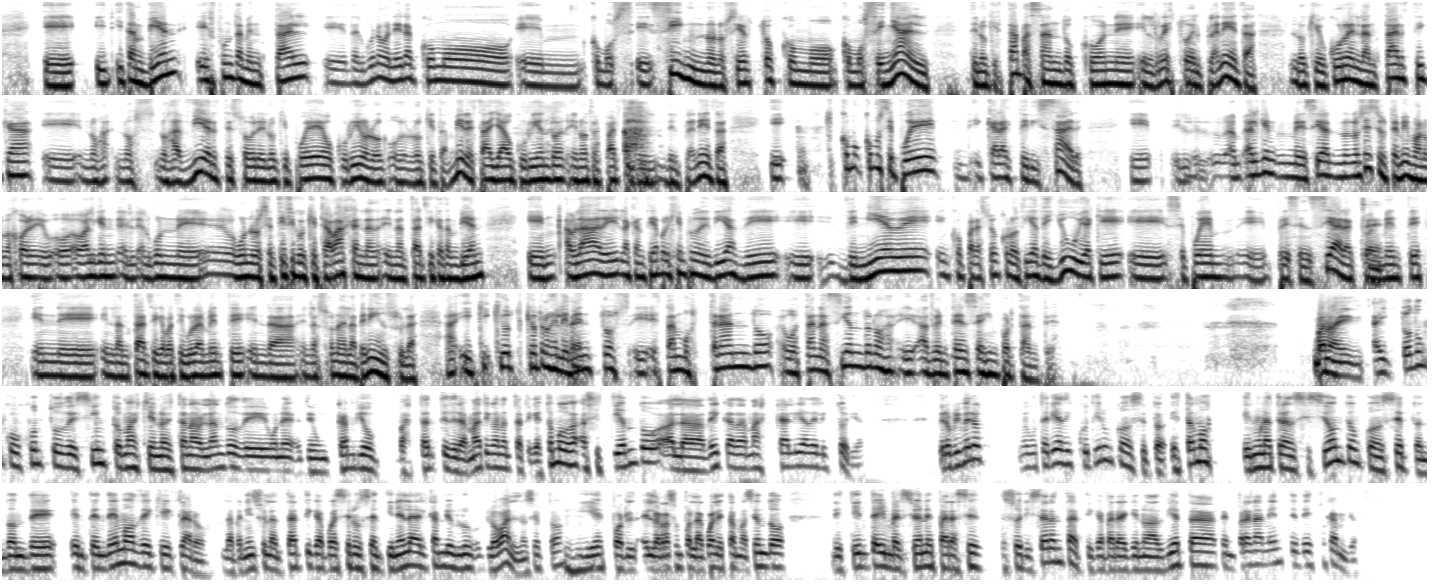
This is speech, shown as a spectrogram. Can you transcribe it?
eh, y, también es fundamental, de alguna manera, como, em, como signo, ¿no es cierto?, como, como señal de lo que está pasando con el resto del planeta. Lo que ocurre en la Antártica nos, nos, advierte sobre lo que puede ocurrir o lo que también está ya ocurriendo en, otras partes del, del planeta. Eh, ¿cómo, ¿Cómo se puede eh, caracterizar? Eh, alguien me decía, no, no sé si usted mismo a lo mejor, eh, o, o alguien, el- algún, eh, alguno de los científicos que trabaja en la, en la Antártica también, eh, hablaba de la cantidad, por ejemplo, de días de, eh, de nieve en comparación con los días de lluvia que eh, se pueden eh, presenciar actualmente en, en la Antártica, particularmente en la, en la zona de la península. Ah, ¿Y qué, qué ot- qué otros elementos están mostrando o están haciéndonos advertencias importantes? Bueno, hay, hay todo un conjunto de síntomas que nos están hablando de, una- de un cambio bastante dramático en la Antártica. Estamos asistiendo a la década más cálida de la historia. Pero primero me gustaría discutir un concepto. Estamos en una transición de un concepto en donde entendemos de que, claro, la península antártica puede ser un centinela del cambio glo- global, ¿no es cierto? Y es por la razón por la cual estamos haciendo distintas inversiones para asesorizar Antártica, para que nos advierta tempranamente de estos cambios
